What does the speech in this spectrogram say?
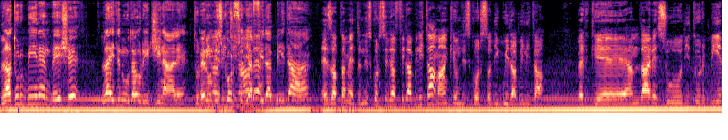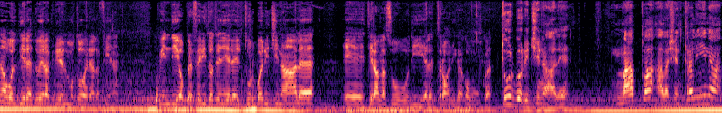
La turbina invece l'hai tenuta originale turbina per un discorso originale, di affidabilità? Esattamente, un discorso di affidabilità ma anche un discorso di guidabilità perché andare su di turbina vuol dire dover aprire il motore alla fine quindi ho preferito tenere il turbo originale e tirarla su di elettronica comunque turbo originale mappa alla centralina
